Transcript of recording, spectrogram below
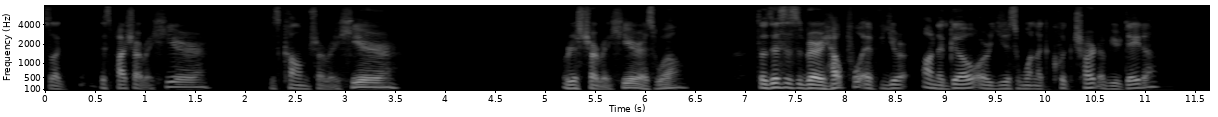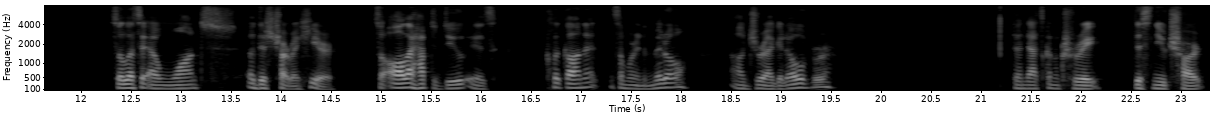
So like this pie chart right here, this column chart right here, or this chart right here as well. So this is very helpful if you're on the go or you just want like a quick chart of your data. So let's say I want a this chart right here. So all I have to do is click on it somewhere in the middle. I'll drag it over. Then that's going to create this new chart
